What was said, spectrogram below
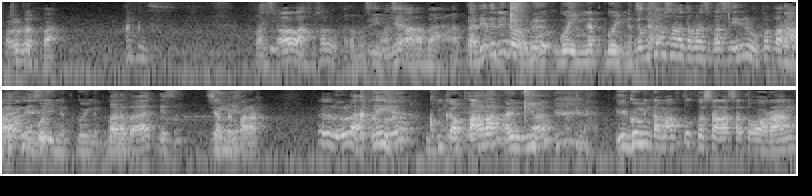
Oh, lu lupa. aduh Teman sekelas, masa lupa teman sekelas Iya. parah banget. tadi tadi udah gue inget gue inget Enggak sama teman sekelas sendiri lupa parah Parah banget. nih gue inget gue inget Parah banget gak sih? siapa yang Iya. parah Lu lah. iya gue gak parah anjing Hah? ya gue minta maaf tuh ke salah satu orang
